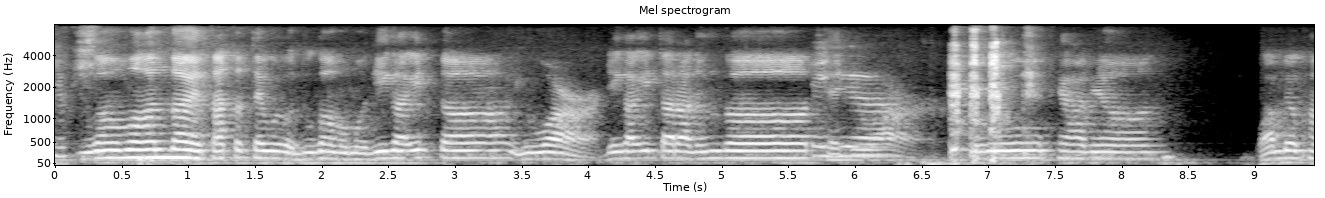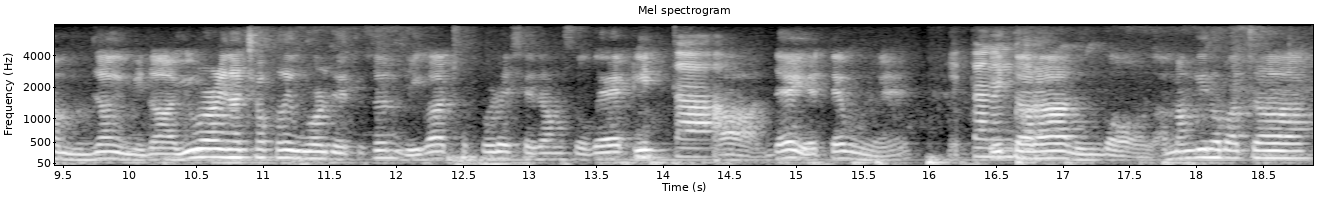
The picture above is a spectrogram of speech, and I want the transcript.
역시. 누가 뭐뭐 한다에 다뜻 떼고 누가 뭐뭐 네가 있다 you are 네가 있다라는 것 네, that you are 이렇게 하면 완벽한 문장입니다. You are in a chocolate world의 뜻은 네가 초콜릿 세상 속에 있다. 근데 얘 때문에 있다는 거. 있다라는 거. 안만 길어봤자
